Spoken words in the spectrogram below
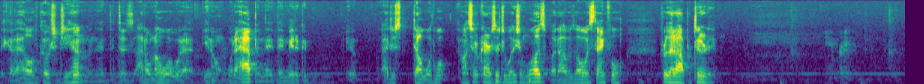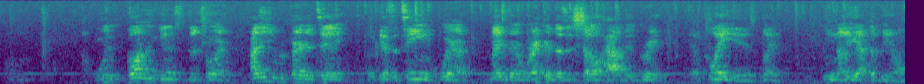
they got a hell of a coach at GM, and it, it does, I don't know what would you know, have happened. They, they made a good. I just dealt with what my current situation was, but I was always thankful for that opportunity. When going against Detroit, how do you prepare your team against a team where maybe their record doesn't show how their grit and play is, but you know you have to be on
